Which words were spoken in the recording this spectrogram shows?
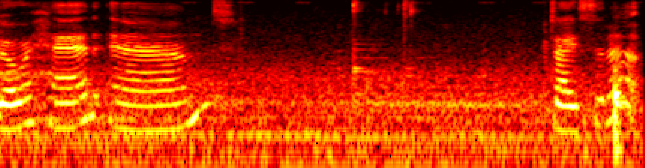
go ahead and dice it up.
